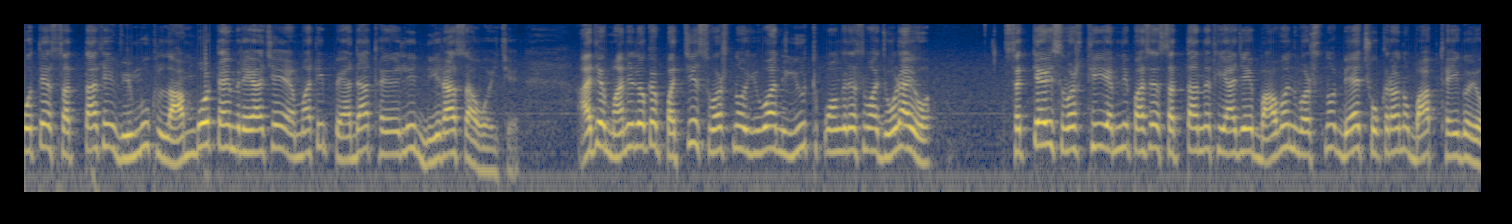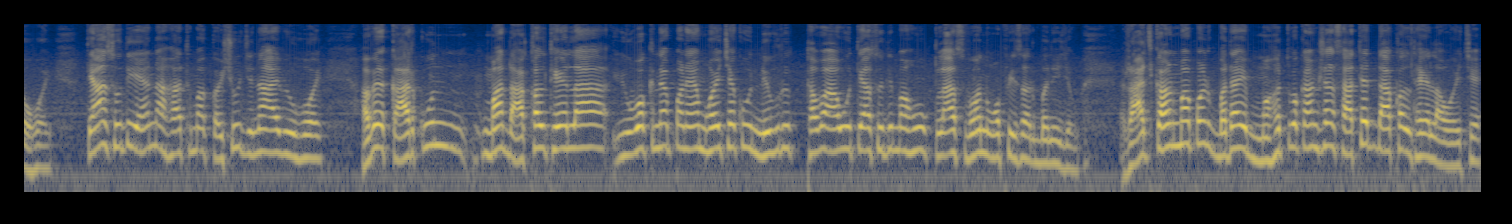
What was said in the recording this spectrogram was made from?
પોતે સત્તાથી વિમુખ લાંબો ટાઈમ રહ્યા છે, એમાંથી પેદા થયેલી નિરાશા હોય છે. આજે માની લો કે પચીસ વર્ષનો યુવાન યુથ કોંગ્રેસમાં જોડાયો સત્યાવીસ વર્ષથી એમની પાસે સત્તા નથી. આજે બાવન વર્ષનો બે છોકરાનો બાપ થઈ ગયો હોય. ત્યાં સુધી એના હાથમાં કશું જ ના આવ્યું હોય. હવે કારકુનમાં દાખલ થયેલા યુવકને પણ એમ હોય છે કે હું નિવૃત્ત થવા આવું ત્યાં સુધીમાં હું ક્લાસ વન ઓફિસર બની જાઉં. રાજકારણમાં પણ બધાય મહત્ત્વાકાંક્ષા સાથે જ દાખલ થયેલા હોય છે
